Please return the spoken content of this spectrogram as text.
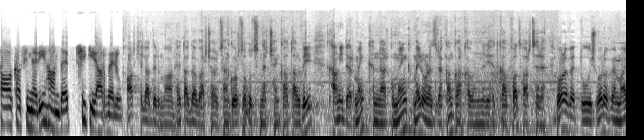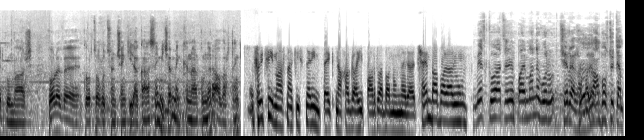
քաղաքացիների հանդեպ չի կիրառվելու։ Արգելադրման հետագա վարչարության գործողություններ չեն կատարվի, քանի դեռ մենք քննարկում ենք մեր օրենսդրական կարգավորումների հետ կապված հարցերը։ Որևէ տուժ, որևէ մայր գումար, որևէ գործողություն չենք իրականացնի, միջև մենք քննարկումները ավարտենք Ցույցի մասնակիցներին պետք նախագահի պարզաբանումները չեն բավարարում։ Մեզ գոյացել են պայմանը, որ չերել համար ամբողջությամբ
